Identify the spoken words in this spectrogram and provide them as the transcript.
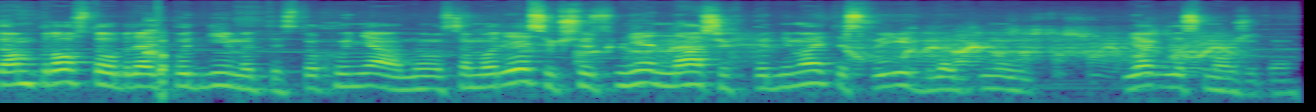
там просто, блядь, підніметесь, то хуйня, ну, саморез, якщо не наших піднімайте своїх, блядь, ну, як лиш можете.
